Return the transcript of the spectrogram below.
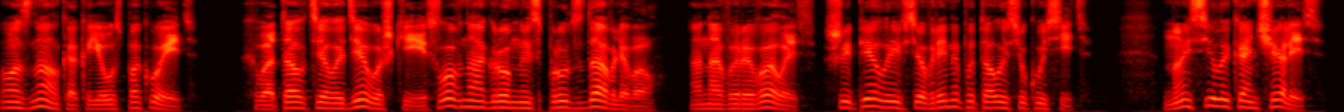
Он знал, как ее успокоить. Хватал тело девушки и словно огромный спрут сдавливал. Она вырывалась, шипела и все время пыталась укусить. Но силы кончались,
